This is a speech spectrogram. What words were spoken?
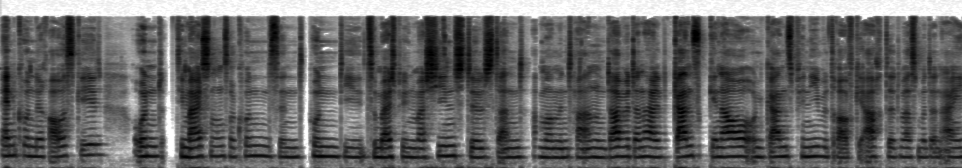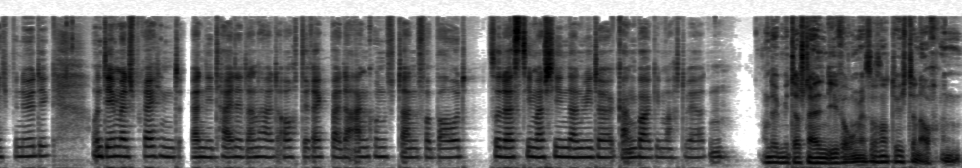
Endkunde rausgeht. Und die meisten unserer Kunden sind Kunden, die zum Beispiel einen Maschinenstillstand haben momentan. Und da wird dann halt ganz genau und ganz penibel drauf geachtet, was man dann eigentlich benötigt. Und dementsprechend werden die Teile dann halt auch direkt bei der Ankunft dann verbaut, sodass die Maschinen dann wieder gangbar gemacht werden. Und mit der schnellen Lieferung ist das natürlich dann auch ein,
